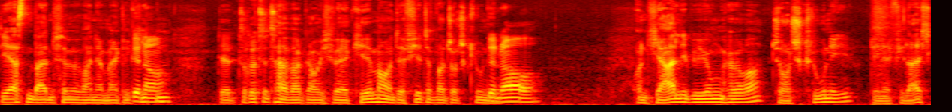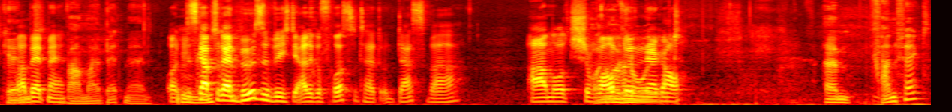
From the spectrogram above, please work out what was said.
die ersten beiden Filme waren ja Michael Genau. Keaton. Der dritte Teil war, glaube ich, Val Kilmer und der vierte war George Clooney. Genau. Und ja, liebe jungen Hörer, George Clooney, den ihr vielleicht kennt, War Batman. war mal Batman. Und es gab sogar einen Bösewicht, der alle gefrostet hat. Und das war Arnold Schwarzenegger. Ähm, Fun Fact:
